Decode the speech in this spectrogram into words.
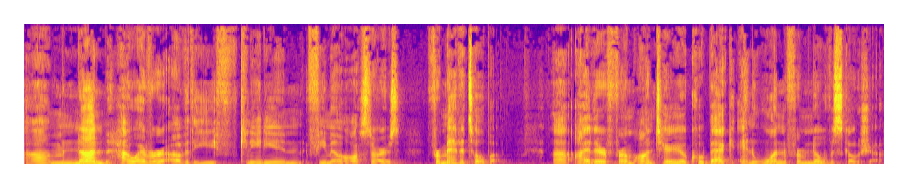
Um, none, however, of the f- Canadian female All Stars from Manitoba, uh, either from Ontario, Quebec, and one from Nova Scotia.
